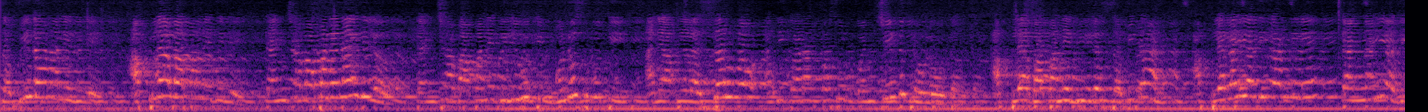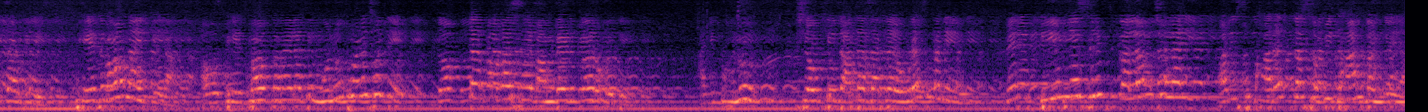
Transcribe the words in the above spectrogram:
संविधानाने दिले. आपल्या बापाने दिले. त्यांच्या बापाने नाही दिलं. त्यांच्या बापाने दिली होती मनुस्मृती आणि आपल्याला सर्व अधिकारांपासून वंचित ठेवलं होतं. आपल्या बापाने दिलेलं संविधान. आपल्यालाही अधिकार दिले. त्यांनाही अधिकार दिले. भेदभाव नाही केला. अहो भेदभाव करायला ते म्हणून थोडेच होते. डॉक्टर बाबासाहेब आंबेडकर होते. आणि म्हणून शेवटी जाता जाता एवढंच म्हणेल मेरे भीम ने सिर्फ कलम चलाई और इस भारत का संविधान बन गया।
